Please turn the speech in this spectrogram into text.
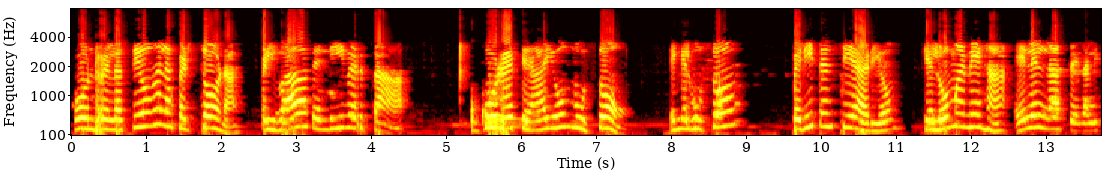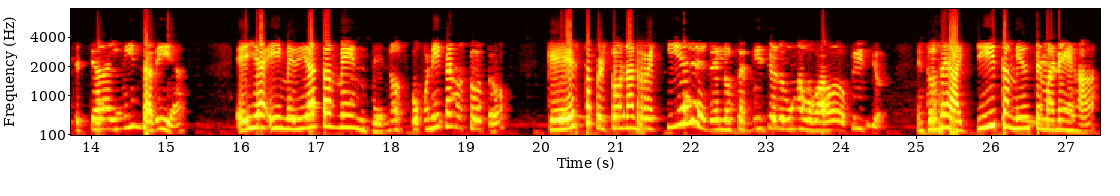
con relación a las personas privadas de libertad, ocurre que hay un buzón. En el buzón penitenciario que lo maneja el enlace, la licenciada Linda Díaz, ella inmediatamente nos comunica a nosotros que esta persona requiere de los servicios de un abogado de oficio. Entonces allí también se maneja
